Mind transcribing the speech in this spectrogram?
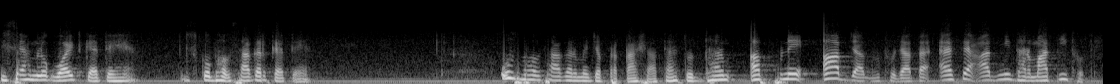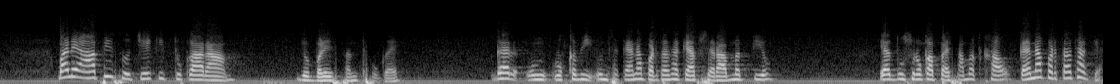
जिसे हम लोग वॉइट कहते हैं, जिसको भवसागर कहते हैं, उस भवसागर में जब प्रकाश आता है तो धर्म अपने आप जागृत हो जाता है। ऐसे आदमी धर्मातीत होते माने आप ही सोचिए कि तुकाराम, जो बड़े संत हो गए अगर उन, वो कभी उनसे कहना पड़ता था कि आप शराब मत पियो, या दूसरों का पैसा मत खाओ, कहना पड़ता था क्या?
